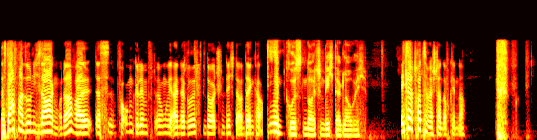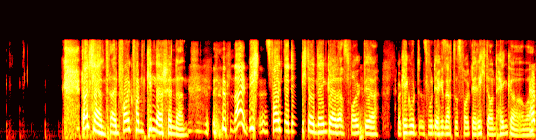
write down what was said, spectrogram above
Das darf man so nicht sagen, oder? Weil das verunglimpft irgendwie einen der größten deutschen Dichter und Denker. Den größten deutschen Dichter, glaube ich. Ich glaube trotzdem, er stand auf Kinder. Deutschland, ein Volk von Kinderschändern. Nein! Nicht das Volk der Dichter und Denker, das Volk der. Okay, gut, es wurde ja gesagt, das Volk der Richter und Henker, aber.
